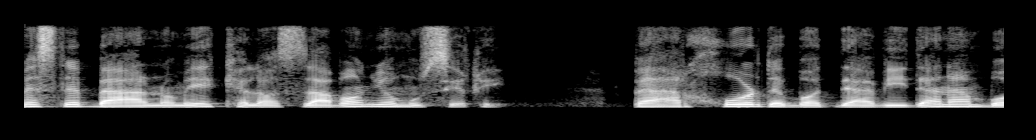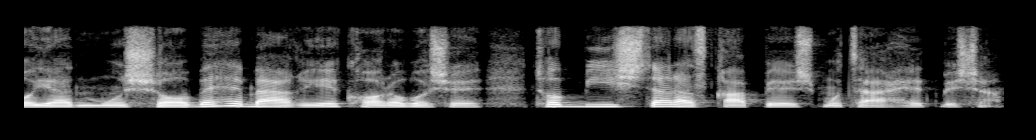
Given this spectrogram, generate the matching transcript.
مثل برنامه کلاس زبان یا موسیقی. برخورد با دویدنم باید مشابه بقیه کارا باشه تا بیشتر از قبلش متحد بشم.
